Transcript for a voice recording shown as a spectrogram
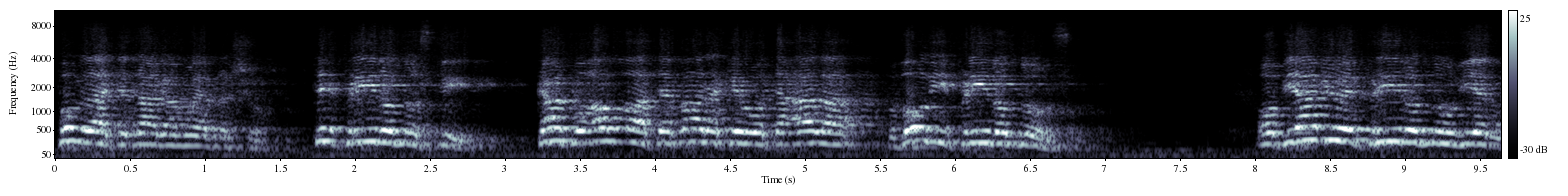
Pogledajte, draga moja braćo, te prirodnosti, kako Allah tabarake wa ta'ala voli prirodnost. Objavio je prirodnu vjeru.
